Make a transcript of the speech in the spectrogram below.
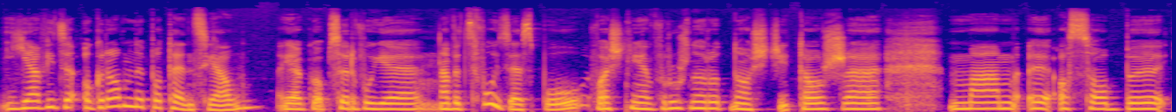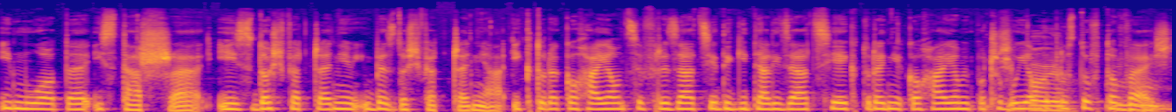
Ja widzę ogromny potencjał, jak obserwuję nawet swój zespół, właśnie w różnorodności. To, że mam y, osoby i młode, i starsze, i z doświadczeniem, i bez doświadczenia, i które kochają cyfryzację, digitalizację, i które nie kochają i potrzebują po prostu w to wejść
